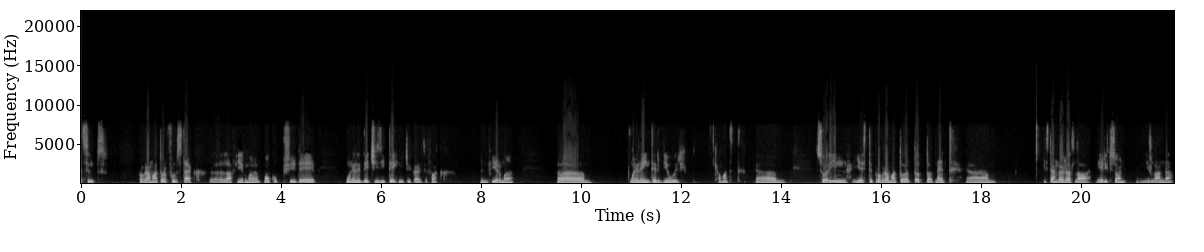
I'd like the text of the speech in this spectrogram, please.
Sunt programator full stack la firmă. Mă ocup și de unele decizii tehnice care se fac în firmă, uh, unele interviuri, cam atât. Uh, Sorin este programator tot .NET, uh, este angajat la Ericsson în Irlanda.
